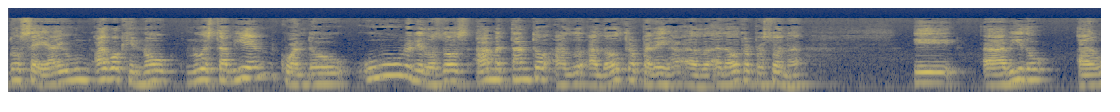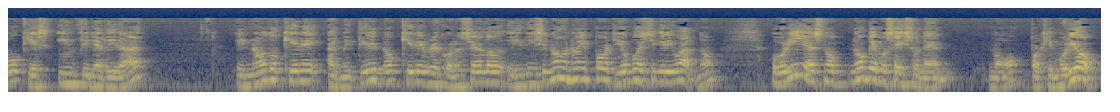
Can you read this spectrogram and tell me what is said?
no sé, hay un, algo que no, no está bien cuando uno de los dos ama tanto a, la otra pareja, a la, otra persona, y ha habido algo que es infidelidad y no lo quiere admitir, no quiere reconocerlo y dice, no, no importa, yo voy a seguir igual, ¿no? Urias no, no vemos eso en él, ¿no? Porque murió,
